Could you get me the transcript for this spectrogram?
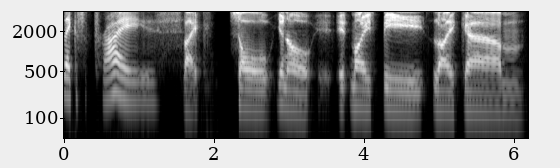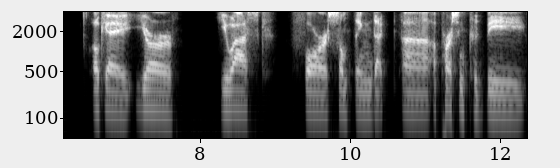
like a surprise. like so you know it, it might be like um okay you're you ask for something that uh, a person could be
